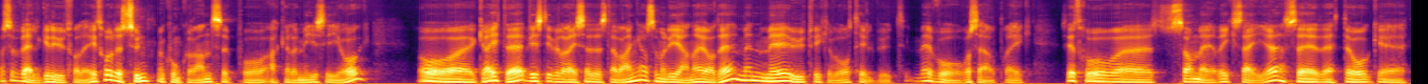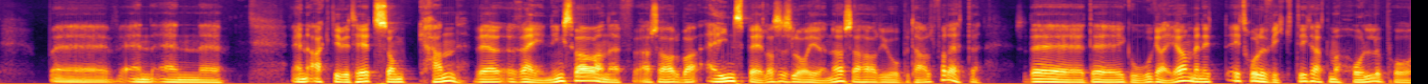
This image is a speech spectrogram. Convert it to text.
Og så velger de ut fra det. Jeg tror det er sunt med konkurranse på akademisida òg. Og greit det, hvis de vil reise til Stavanger, så må de gjerne gjøre det, men vi utvikler vårt tilbud med våre særpreg. Så jeg tror, eh, som Erik sier, så er dette òg eh, en, en, en, aktivitet som kan være regningssvarende. Altså Har du bare én spiller som slår gjennom, så har du jo betalt for dette. Så Det, det er gode greier. Men jeg, jeg, tror det er viktig at vi holder på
